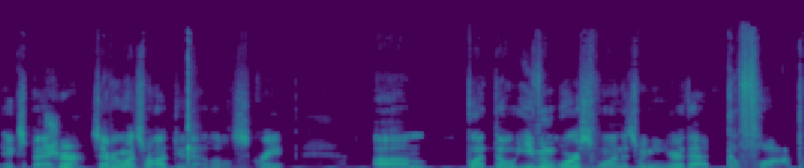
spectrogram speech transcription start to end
expect. Sure. So every once in a while I'll do that little scrape. Um, but the even worse one is when you hear that kaflop.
